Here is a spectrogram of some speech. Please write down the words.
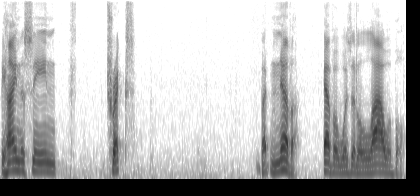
behind the scene tricks. But never, ever was it allowable,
